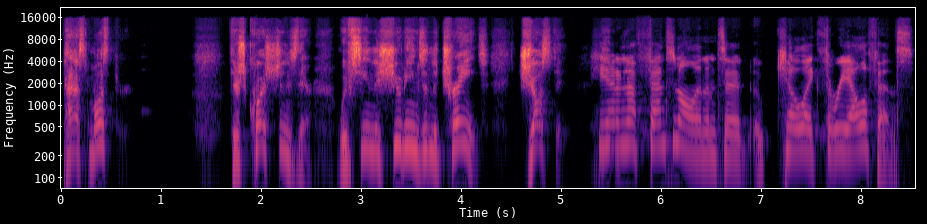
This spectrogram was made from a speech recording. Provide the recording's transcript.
pass muster. There's questions there. We've seen the shootings in the trains. Justin, he had enough fentanyl in him to kill like three elephants.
